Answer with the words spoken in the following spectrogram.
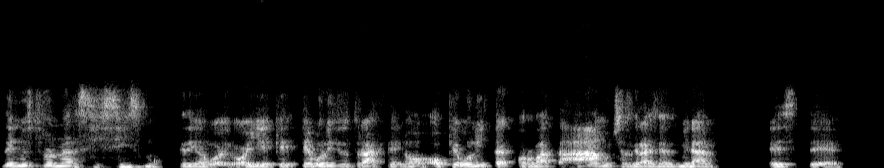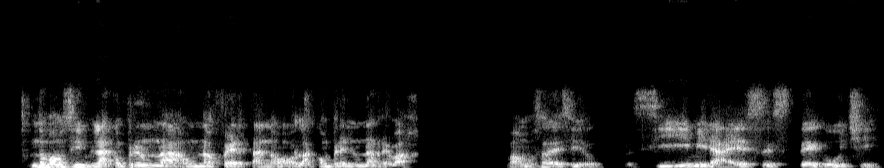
de nuestro narcisismo, que digan, oye, qué, bonito traje, ¿no? O qué bonita corbata, ah, muchas gracias, mira, este, no vamos a ir, la compré en una, oferta, ¿no? O la compré en una rebaja. Vamos a decir, sí, mira, es este Gucci,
